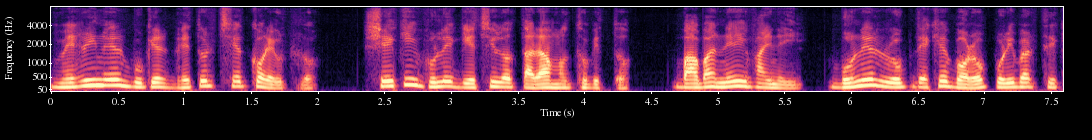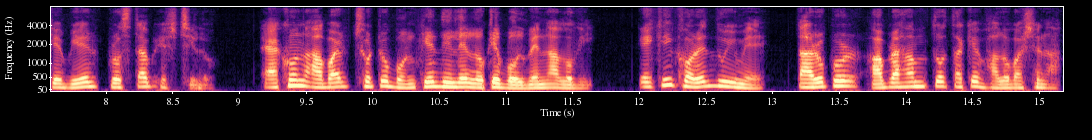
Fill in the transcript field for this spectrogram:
মেহরিনের বুকের ভেতর ছেদ করে উঠল। সে কি ভুলে গিয়েছিল তারা মধ্যবিত্ত? বাবা নেই, ভাই নেই। বোনের রূপ দেখে বড় পরিবার থেকে বিয়ের প্রস্তাব এসছিল। এখন আবার ছোট বোনকে দিলে লোকে বলবে না লোভী। একই করে দুই মেয়ে? তার উপর আব্রাহাম তো তাকে ভালোবাসে না।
